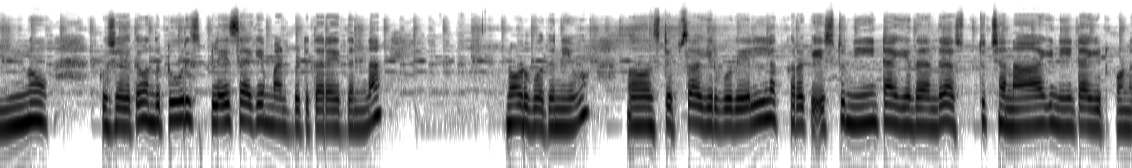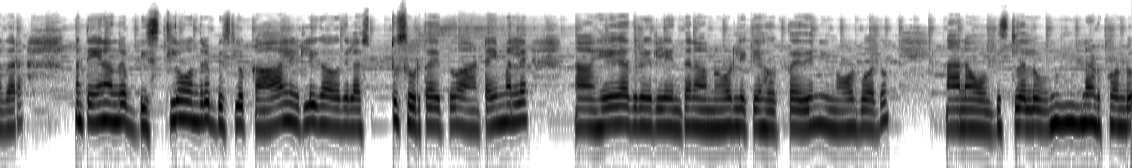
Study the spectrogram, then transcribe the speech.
ಇನ್ನೂ ಖುಷಿಯಾಗುತ್ತೆ. ಒಂದು ಟೂರಿಸ್ಟ್ ಪ್ಲೇಸಾಗೆ ಮಾಡಿಬಿಟ್ಟಿದ್ದಾರೆ ಇದನ್ನು. ನೋಡ್ಬೋದು ನೀವು. ಸ್ಟೆಪ್ಸ್ ಆಗಿರ್ಬೋದು, ಎಲ್ಲ ಕರೆಕ್ಟ್ ಎಷ್ಟು ನೀಟಾಗಿದೆ ಅಂದರೆ ಅಷ್ಟು ಚೆನ್ನಾಗಿ ನೀಟಾಗಿ ಇಟ್ಕೊಂಡಿದ್ದಾರೆ. ಮತ್ತು ಏನಂದರೆ ಬಿಸಿಲು ಅಂದರೆ ಬಿಸಿಲು, ಕಾಲು ಇಡ್ಲಿಕ್ಕೆ ಆಗೋದಿಲ್ಲ. ಅಷ್ಟು ಸುಡ್ತಾಯಿತ್ತು ಆ ಟೈಮಲ್ಲೇ ಹೇಗಾದರೂ ಇರಲಿ ಅಂತ ನಾವು ನೋಡಲಿಕ್ಕೆ ಹೋಗ್ತಾ ಇದ್ದೀವಿ ನೀವು ನೋಡ್ಬೋದು. ನಾನು ಬಿಸಿಲಲ್ಲೂ ನಡ್ಕೊಂಡು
